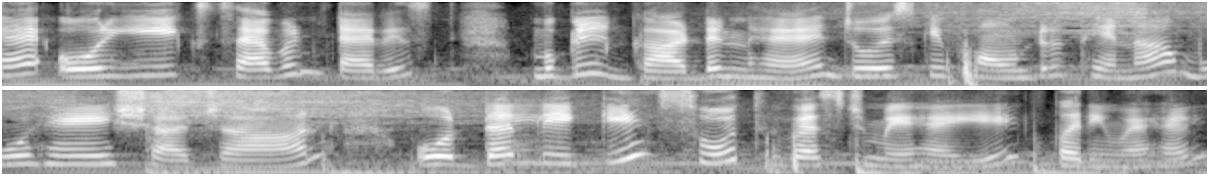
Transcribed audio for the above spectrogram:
है और ये एक सेवन टेरिस्ट मुगल गार्डन है, जो इसके फाउंडर थे ना, वो हैं शाहजहान और डल लेक के साउथ वेस्ट में है ये परी महल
